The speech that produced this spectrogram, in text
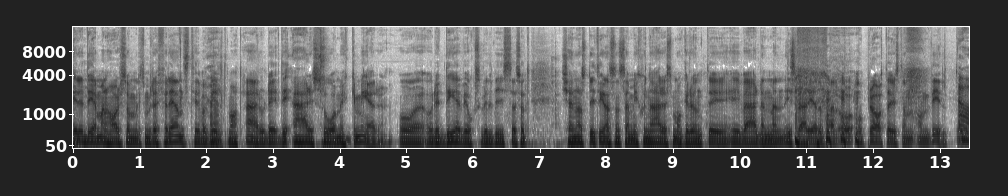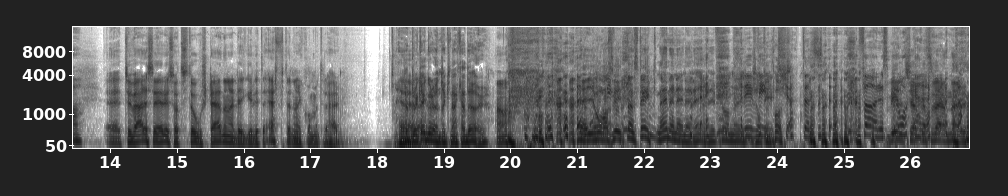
är det det man har som liksom referens till vad viltmat är och det, det är så mycket mer och, och det är det vi också vill visa. Så att känna oss lite grann som så missionärer som åker runt i, i världen, men i Sverige i alla fall, och, och pratar just om, om vilt. Och, Ja. eh, tyvärr så är det ju så att storstäderna ligger lite efter när det kommer till det här. Jag Eh, brukar gå runt och knacka dörr. Ja. Hej, Jehovas vittnen, stick! Nej, nej, nej, nej, nej. det är från Det eh, är Shopping Post. viltköttets förespråkare. Viltköttets vänner.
